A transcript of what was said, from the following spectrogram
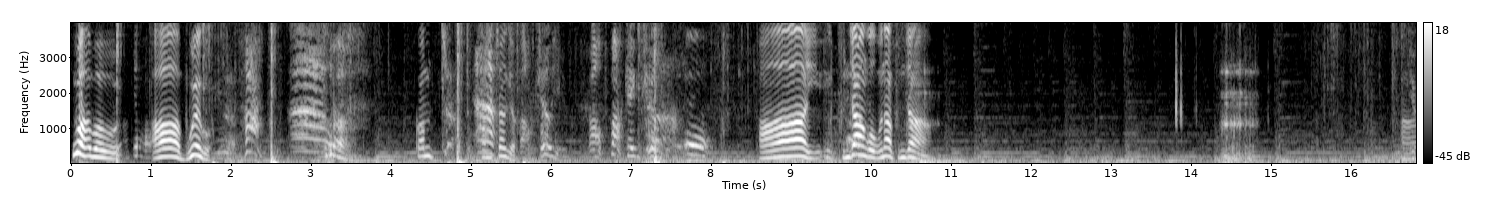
우와, 우와, 우와. 아, 뭐야 이거? 깜짝, 깜짝이야. I'll kill you. I'll fucking kill you. 아, 이, 이 분장한 거구나, 분장. You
